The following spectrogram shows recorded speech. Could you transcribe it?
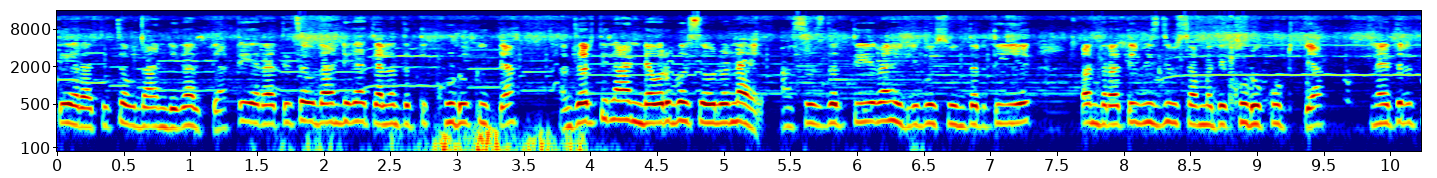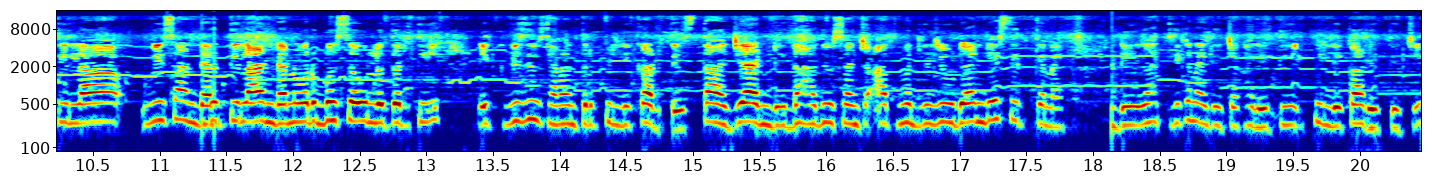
तेरा ते चौदा अंडी घालत्या. तेरा ते चौदा अंडी घातल्यानंतर ती खुडूक येत्या. जर तिला अंड्यावर बसवलं नाही असंच जर ती राहिली बसून तर ती एक पंधरा ते वीस दिवसामध्ये खुडूक उठत्या. नाहीतर तिला वीस अंड्या तिला अंड्यांवर बसवलं तर ती एकवीस दिवसानंतर पिल्ली काढते ताजी अंडी दहा दिवसांच्या आतमधली जेवढी अंडी असतात की नाही अंडी घातली का नाही तिच्या खाली ती पिल्ली काढते तिची.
